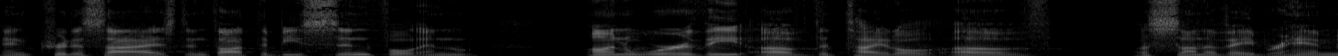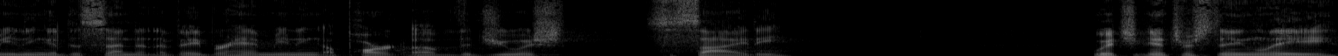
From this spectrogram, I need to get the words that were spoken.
and criticized and thought to be sinful and unworthy of the title of a son of Abraham, meaning a descendant of Abraham, meaning a part of the Jewish society, which interestingly,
